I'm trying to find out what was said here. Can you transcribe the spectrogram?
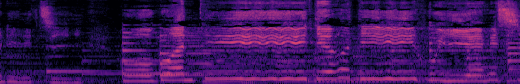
日子，予阮记着智慧的心，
